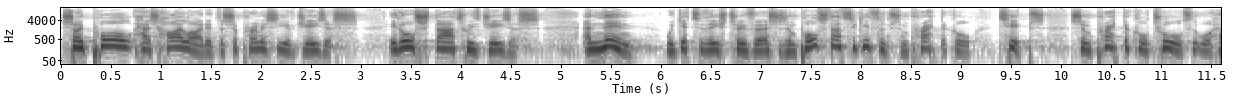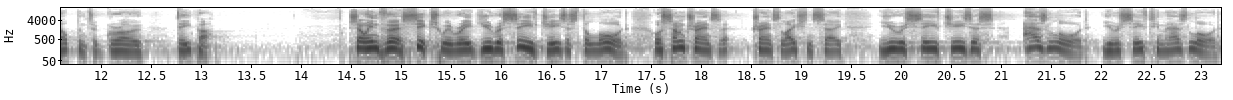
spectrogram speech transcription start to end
So, Paul has highlighted the supremacy of Jesus. It all starts with Jesus. And then we get to these two verses, and Paul starts to give them some practical tips, some practical tools that will help them to grow deeper. So in verse 6, we read, You received Jesus the Lord. Or some trans- translations say, You received Jesus as Lord. You received him as Lord.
